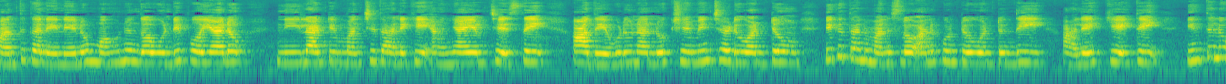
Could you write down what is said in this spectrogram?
అందుకనే నేను మౌనంగా ఉండిపోయాను. నీలాంటి మంచిదానికి అన్యాయం చేస్తే ఆ దేవుడు నన్ను క్షమించడు అంటూ ఇక తన మనసులో అనుకుంటూ ఉంటుంది. అలేఖ్య అయితే ఇంతలో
